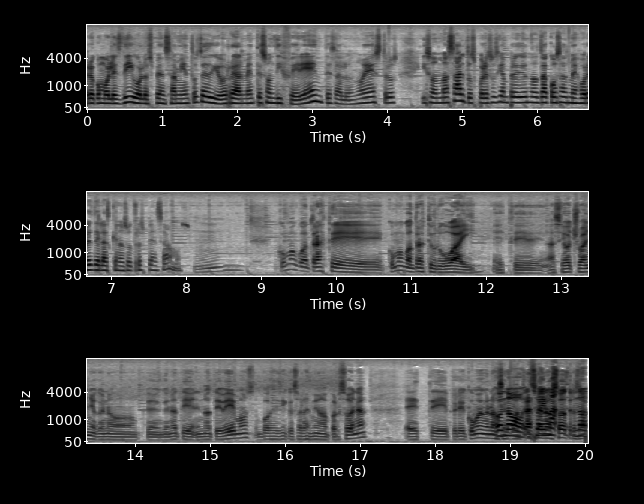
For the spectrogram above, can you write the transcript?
pero como les digo, los pensamientos de Dios realmente son diferentes a los nuestros y son más altos. Por eso siempre Dios nos da cosas mejores de las que nosotros pensamos. Mm. ¿Cómo encontraste, cómo encontraste Uruguay? Este, hace ocho años que no, no, te, no te vemos, vos decís que sos la misma persona. Este, pero ¿cómo nos oh, encontraste a nosotros? No,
